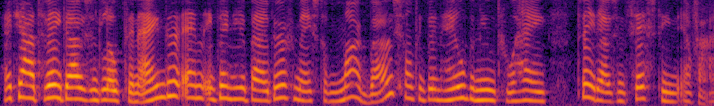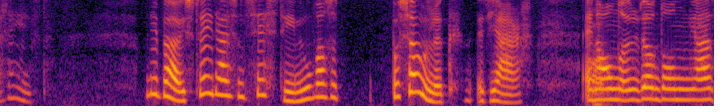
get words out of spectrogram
Het jaar 2000 loopt ten einde en ik ben hier bij burgemeester Mark Buis, want ik ben heel benieuwd hoe hij 2016 ervaren heeft. Meneer Buis, 2016, hoe was het persoonlijk, het jaar? En Oh. dan, eh, dan, dan ja,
